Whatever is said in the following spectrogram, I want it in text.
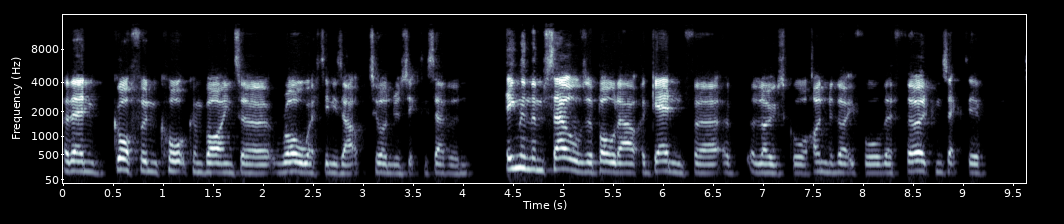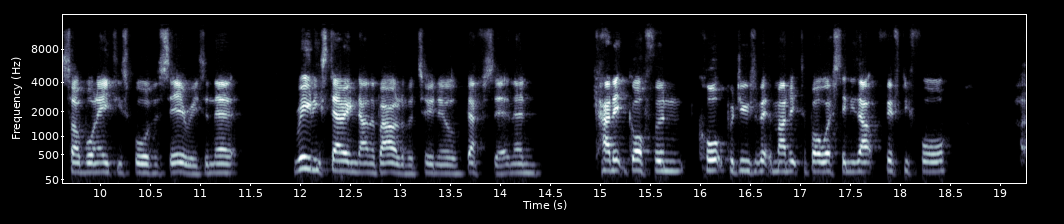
And then Gough and Cork combined to roll West Indies out for 267. England themselves are bowled out again for a, a low score, 134, their third consecutive sub 180 score of the series, and they're really staring down the barrel of a 2 0 deficit. And then Caddick, Gough, and Cork produce a bit of magic to bowl West Indies out 54. Uh,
